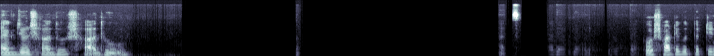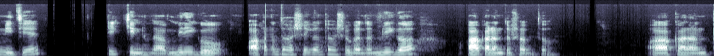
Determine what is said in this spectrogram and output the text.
একজন সাধু সাধু। সঠিক উত্তরটি নিচে টিক চিহ্ন দাও, মৃগ। অকারান্ত হর্ষিকান্ত হর্ষকান্ত মৃগ অকারান্ত শব্দ। অকারান্ত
